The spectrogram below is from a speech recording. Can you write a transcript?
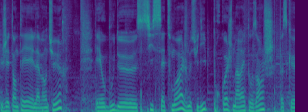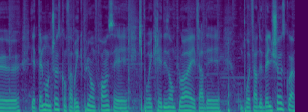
j'ai tenté l'aventure. Et au bout de 6-7 mois, je me suis dit pourquoi je m'arrête aux anches? Parce qu'il y a tellement de choses qu'on fabrique plus en France et qui pourraient créer des emplois et faire des. On pourrait faire de belles choses quoi.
